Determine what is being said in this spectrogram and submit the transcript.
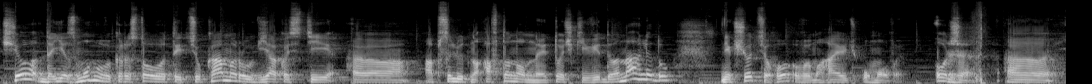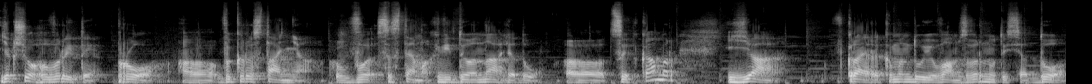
що дає змогу використовувати цю камеру в якості е, абсолютно автономної точки відеонагляду, якщо цього вимагають умови. Отже, е, якщо говорити про е, використання в системах відеонагляду е, цих камер, я вкрай рекомендую вам звернутися до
